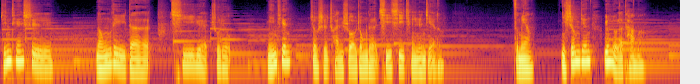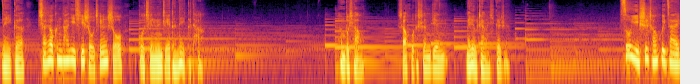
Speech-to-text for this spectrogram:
今天是农历的七月初六，明天。就是传说中的七夕情人节了。怎么样，你身边拥有了他吗？那个想要跟他一起手牵手过情人节的那个他。很不巧，小虎的身边没有这样一个人，所以时常会在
